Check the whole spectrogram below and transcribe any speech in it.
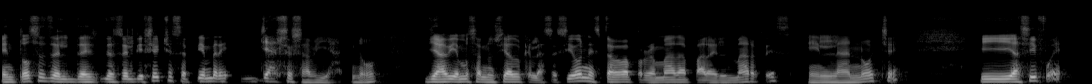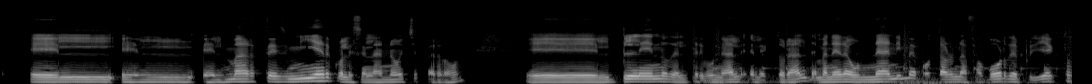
Entonces, desde el 18 de septiembre ya se sabía, ¿no? Ya habíamos anunciado que la sesión estaba programada para el martes en la noche y así fue. El, el martes, miércoles en la noche, perdón, el pleno del Tribunal Electoral de manera unánime votaron a favor del proyecto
